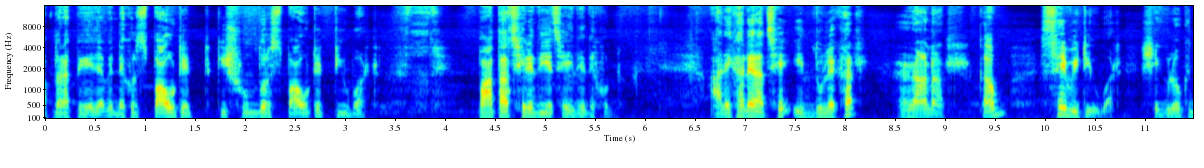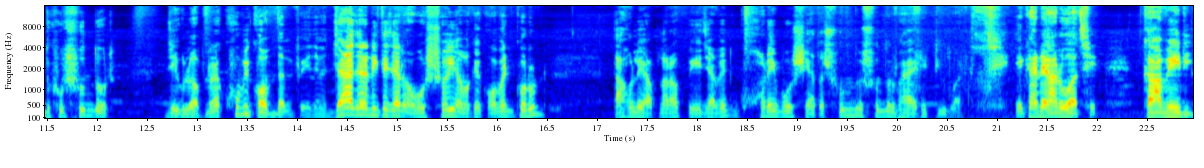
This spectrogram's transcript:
আপনারা পেয়ে যাবেন। দেখুন স্পাউটেড কি সুন্দর স্পাউটেড টিউবার পাতা ছেড়ে দিয়েছে এই যে দেখুন। আর এখানে আছে ইন্দুলেখার রানার কাম সেমি টিউবার সেগুলোও কিন্তু খুব সুন্দর, যেগুলো আপনারা খুবই কম দামে পেয়ে যাবেন। যারা যারা নিতে চান অবশ্যই আমাকে কমেন্ট করুন, তাহলে আপনারাও পেয়ে যাবেন ঘরে বসে এত সুন্দর সুন্দর ভ্যারাইটির টিউবার এখানে আরও আছে কাবেরি।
